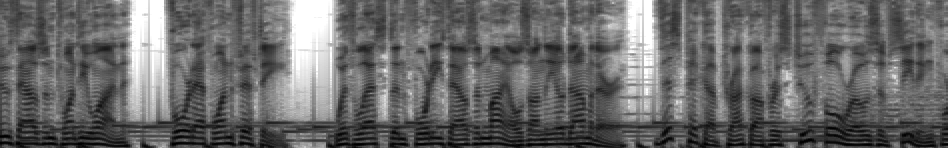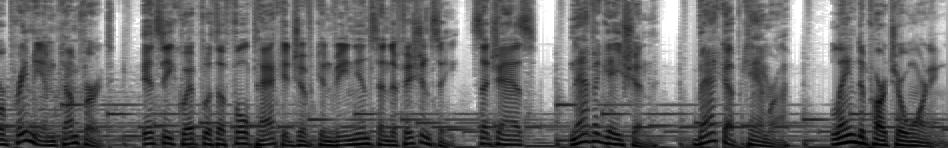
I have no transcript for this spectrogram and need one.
2021 Ford F-150 with less than 40,000 miles on the odometer. This pickup truck offers two full rows of seating for premium comfort. It's equipped with a full package of convenience and efficiency, such as navigation, backup camera, lane departure warning,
